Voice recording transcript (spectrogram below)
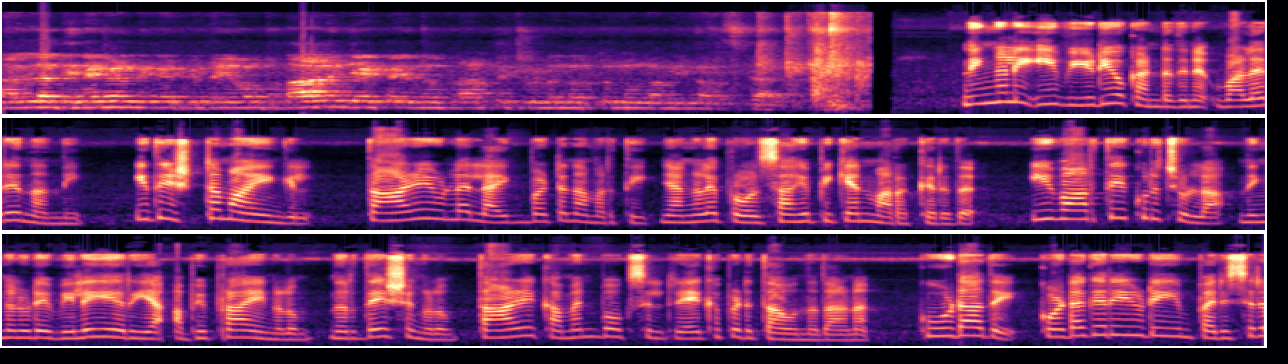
നല്ല ദിനങ്ങൾ നിങ്ങൾക്ക് ദൈവം പ്രദാനം ചെയ്യട്ടെ എന്ന് പ്രാർത്ഥിച്ചുകൊണ്ട് നിർത്തുന്നു. നന്ദി നമസ്കാരം. നിങ്ങൾ ഈ വീഡിയോ കണ്ടതിന് വളരെ നന്ദി. ഇത് ഇഷ്ടമായെങ്കിൽ താഴെയുള്ള ലൈക്ക് ബട്ടൺ അമർത്തി ഞങ്ങളെ പ്രോത്സാഹിപ്പിക്കാൻ മറക്കരുത്. ഈ വാർത്തയെക്കുറിച്ചുള്ള നിങ്ങളുടെ വിലയേറിയ അഭിപ്രായങ്ങളും നിർദ്ദേശങ്ങളും താഴെ കമന്റ് ബോക്സിൽ രേഖപ്പെടുത്താവുന്നതാണ്. കൂടാതെ കൊടകരയുടെയും പരിസര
